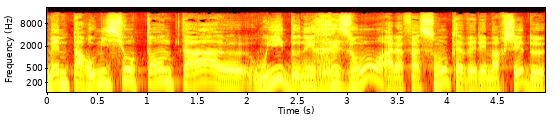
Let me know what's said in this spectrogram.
même par omission, tentent à, euh, oui, donner raison à la façon qu'avaient les marchés de,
